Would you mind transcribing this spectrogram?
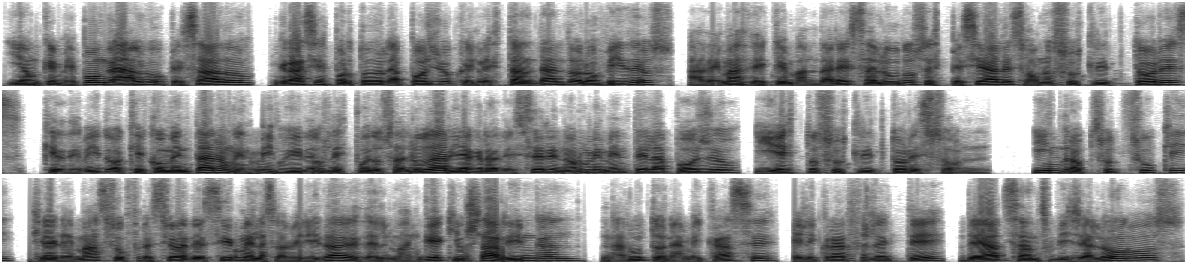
y aunque me ponga algo pesado, gracias por todo el apoyo que le están dando a los vídeos, además de que mandaré saludos especiales a unos suscriptores, que debido a que comentaron en mis vídeos les puedo saludar y agradecer enormemente el apoyo, y estos suscriptores son Indra Tsutsuki, que además ofreció a decirme las habilidades del Mangekyo Sharingan, Naruto Namikaze, el Project de AdSense Villalobos,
